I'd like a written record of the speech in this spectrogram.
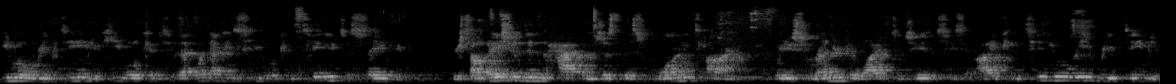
He will redeem you. He will continue. That, what that means, He will continue to save you. Your salvation didn't happen just this one time when you surrendered your life to Jesus. He said, I continually redeem you.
